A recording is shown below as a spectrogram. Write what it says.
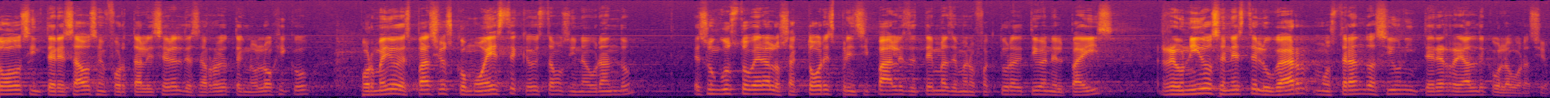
todos interesados en fortalecer el desarrollo tecnológico por medio de espacios como este que hoy estamos inaugurando. Es un gusto ver a los actores principales de temas de manufactura aditiva en el país reunidos en este lugar, mostrando así un interés real de colaboración.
